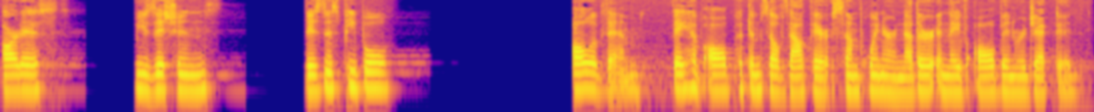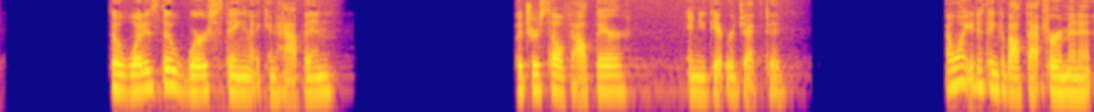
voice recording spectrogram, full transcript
artists, musicians, business people, all of them, they have all put themselves out there at some point or another and they've all been rejected. So, what is the worst thing that can happen? Put yourself out there and you get rejected. I want you to think about that for a minute.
